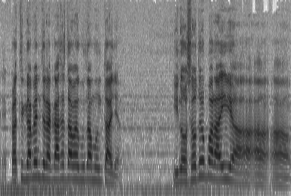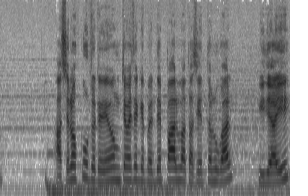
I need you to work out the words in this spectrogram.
eh, prácticamente la casa estaba en una montaña. Y nosotros para ir a, hacer los cursos teníamos muchas veces que perder palma hasta cierto lugar. Y de ahí,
